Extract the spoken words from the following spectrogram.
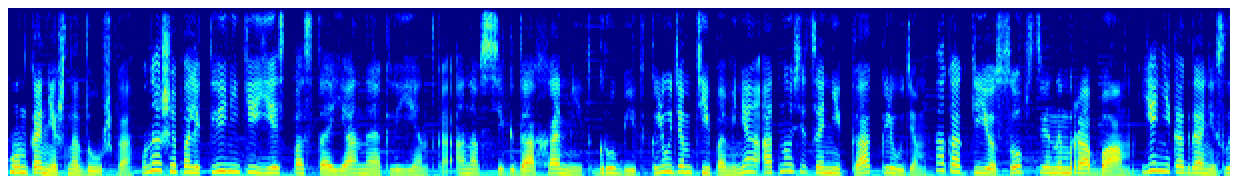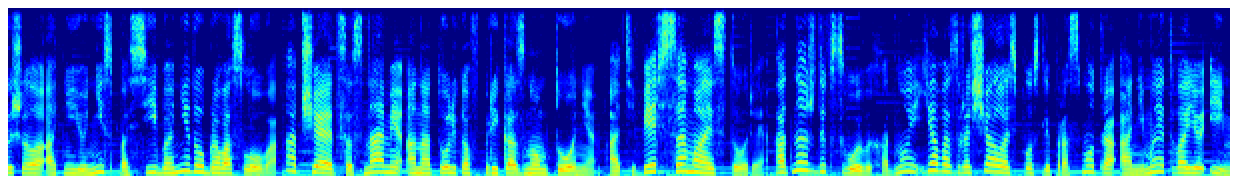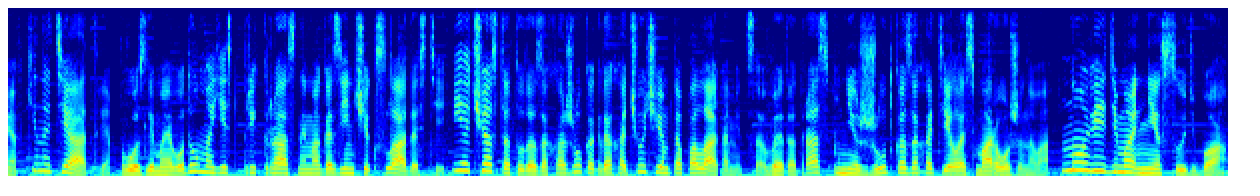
Он, конечно, душка. В нашей поликлинике есть постоянная клиентка. Она всегда хамит, грубит, к людям типа меня относится не как к людям, а как к ее собственным рабам. Я никогда не слышала от нее ни спасибо, ни доброго слова. Общается с нами она только в приказном тоне. А теперь сама история. Однажды в свой выходной я возвращалась после просмотра аниме «Твое имя» в кинотеатре. Возле моего дома есть прекрасный магазинчик сладостей. Я часто туда захожу, когда хочу чем-то полакомиться. В этот раз мне жутко захотелось мороженого. Но, видимо, не судьба.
